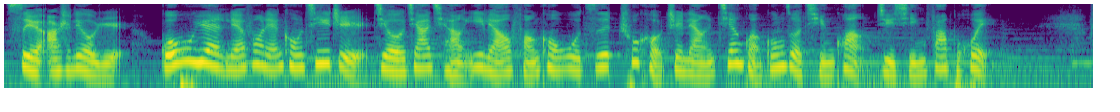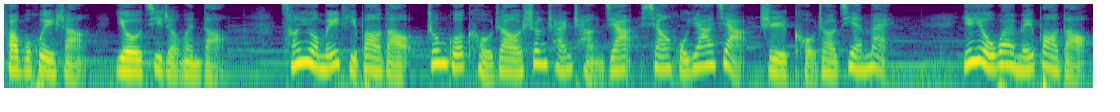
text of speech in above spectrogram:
四月二十六日，国务院联防联控机制就加强医疗防控物资出口质量监管工作情况举行发布会。发布会上，有记者问道：“曾有媒体报道中国口罩生产厂家相互压价致口罩贱卖。”也有外媒报道，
